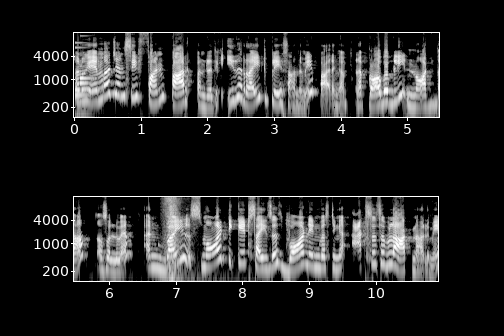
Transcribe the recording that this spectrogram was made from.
அண்ட் உங்கள் எமர்ஜென்சி ஃபண்ட் பார்க் பண்ணுறதுக்கு இது ரைட் பிளேஸ் ஆனுமே பாருங்கள் ஆனால் ப்ராபப்ளி நாட் தான் நான் சொல்லுவேன். And while small ticket sizes bond இன்வெஸ்டிங்கை ஆக்சசபிள் ஆக்கினாலுமே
